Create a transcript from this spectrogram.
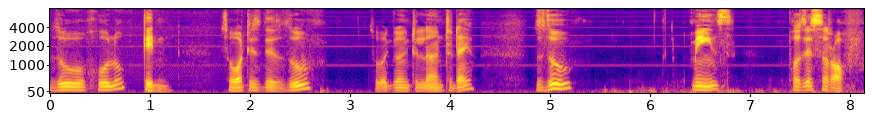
Dhu khuluqin so what is this dhu so we're going to learn today. Dhu means possessor of.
